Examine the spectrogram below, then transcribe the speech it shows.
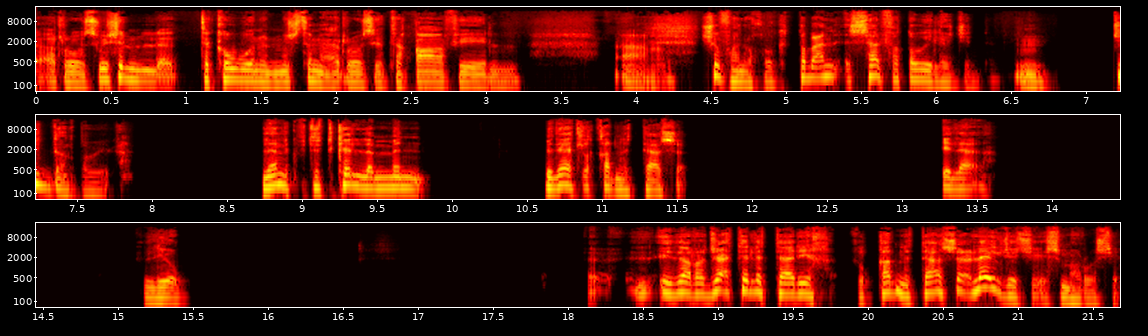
الروس؟ وش التكون المجتمع الروسي الثقافي ال- آه. شوف أنا أخوك طبعا السالفة طويلة جدا. مم. جدا طويلة. لأنك بتتكلم من بداية القرن التاسع. إلى اليوم. إذا رجعت للتاريخ القرن التاسع لا يوجد شيء اسمه روسيا.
